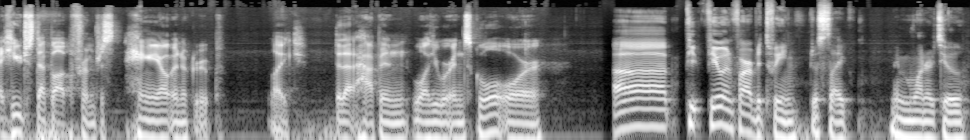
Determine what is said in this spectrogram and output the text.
a huge step up from just hanging out in a group like did that happen while you were in school or Uh, few and far between. Just like maybe one or two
